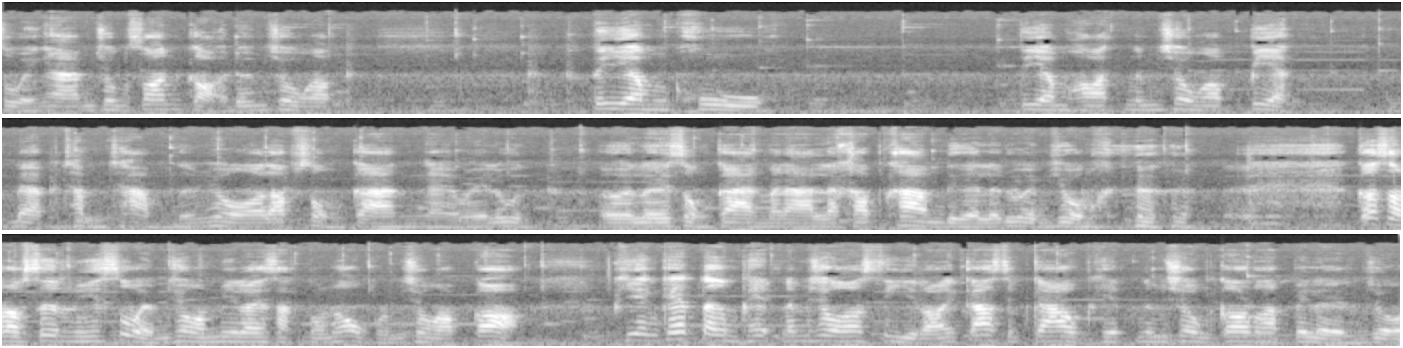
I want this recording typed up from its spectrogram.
สวยงามคุณผู้ชมซ่อนเกาะด้วยคุณผู้ชมครับ เตรียม cool เตรียม hot คุณผู้ชมครับเปียกแบบฉ่ำๆคุณผู้ชมรับสงกรานต์ไงวัยรุ่น เออเลยสงกรานต์มานานแล้วครับข้ามเดือนแล้วด้วยคุณผู้ชม ก็สำหรับเสื้อตัวนี้สวยคุณผู้ชมมีรอยสักตรงหน้าอกคุณผู้ชมครับก็เพียงแค่เติมเพชรนะผู้ชม499 เพชรนะผู้ชมก็รับไปเลยนะผู้ชม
